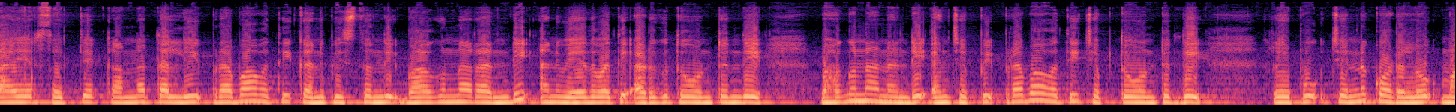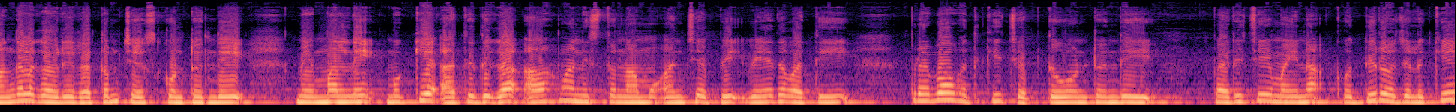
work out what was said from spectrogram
లాయర్ సత్య కన్న తల్లి ప్రభావతి కనిపిస్తుంది. బాగున్నారండి అని వేదవతి అడుగుతూ ఉంటుంది. బాగున్నానండి అని చెప్పి ప్రభావతి చెప్తూ ఉంటుంది. రేపు చిన్న కోడలు మంగళగౌరి వ్రతం చేసుకుంటుంది. మిమ్మల్ని ముఖ్య అతిథిగా ఆహ్వానిస్తున్నాము అని చెప్పి వేదవతి ప్రభావతికి చెప్తూ ఉంటుంది. పరిచయమైన కొద్ది రోజులకే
